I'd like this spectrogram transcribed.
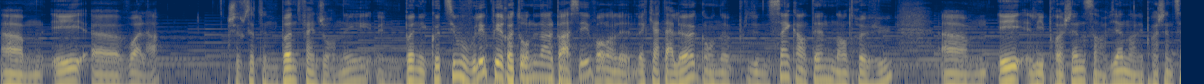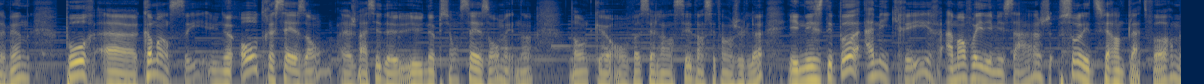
Euh, et euh, voilà. Je vous souhaite une bonne fin de journée, une bonne écoute. Si vous voulez, vous pouvez retourner dans le passé, voir dans le, catalogue. On a plus d'une cinquantaine d'entrevues euh, et les prochaines s'en viennent dans les prochaines semaines pour euh, commencer une autre saison. Euh, je vais essayer de. Une option saison maintenant. Donc, on va se lancer dans cet enjeu-là. Et n'hésitez pas à m'écrire, à m'envoyer des messages sur les différentes plateformes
